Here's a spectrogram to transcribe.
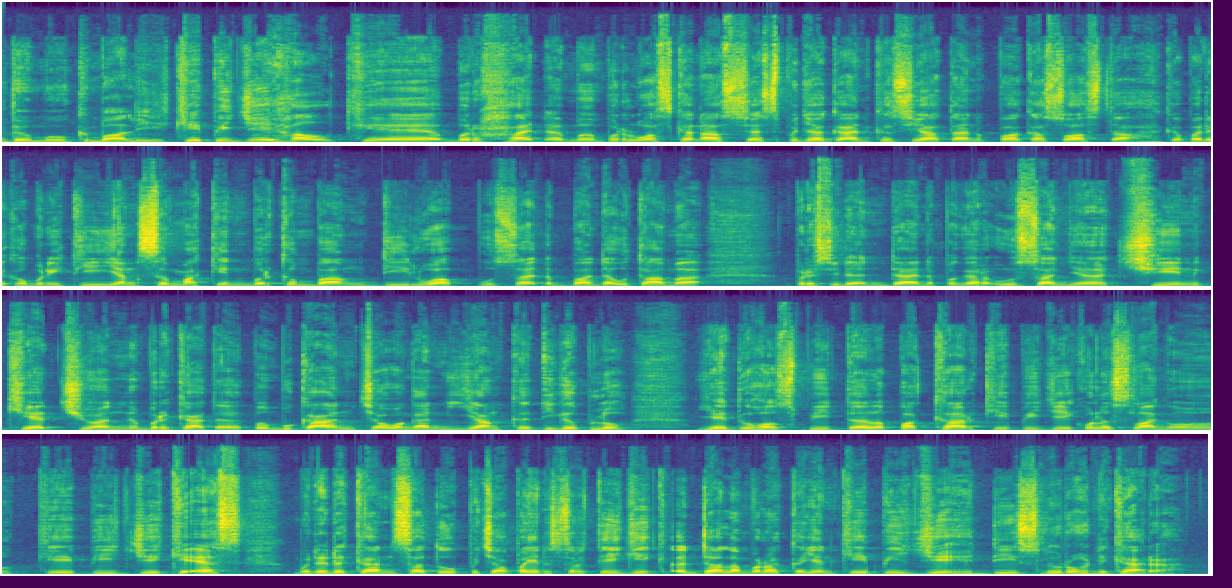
Bertemu kembali, KPJ Healthcare berhad memperluaskan akses penjagaan kesihatan pakar swasta kepada komuniti yang semakin berkembang di luar pusat bandar utama. Presiden dan pengarah urusannya Chin Kiat Chuan berkata pembukaan cawangan yang ke-30 iaitu Hospital Pakar KPJ Kuala Selangor KPJKS menandakan satu pencapaian strategik dalam rangkaian KPJ di seluruh negara.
